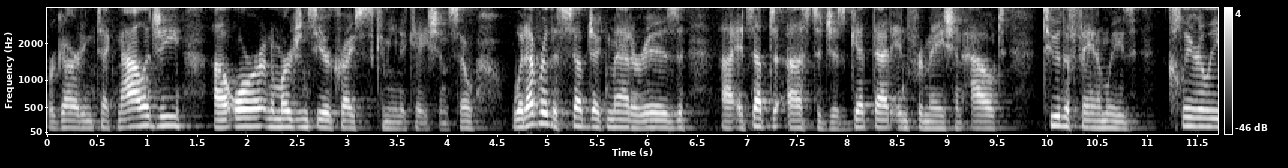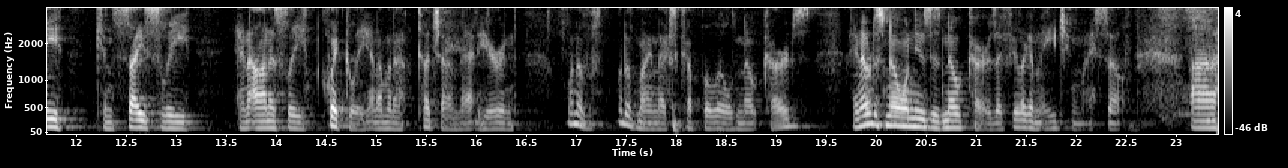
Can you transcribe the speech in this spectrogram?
regarding technology uh, or an emergency or crisis communication. So whatever the subject matter is, uh, it's up to us to just get that information out to the families clearly, concisely, and honestly, quickly. And I'm going to touch on that here in one of, one of my next couple of little note cards. I notice no one uses note cards. I feel like I'm aging myself. Uh,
